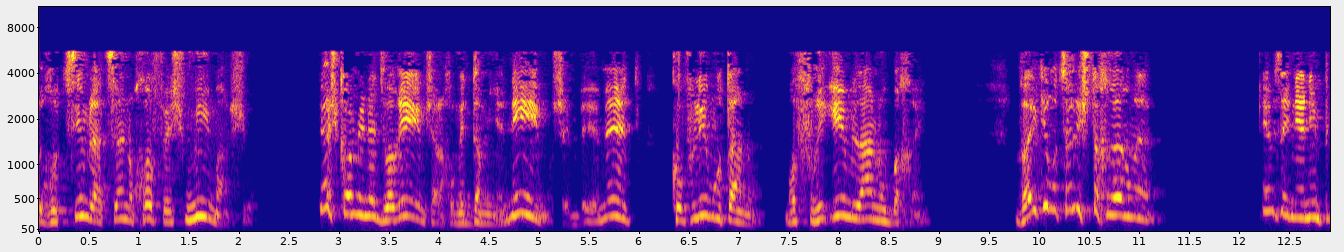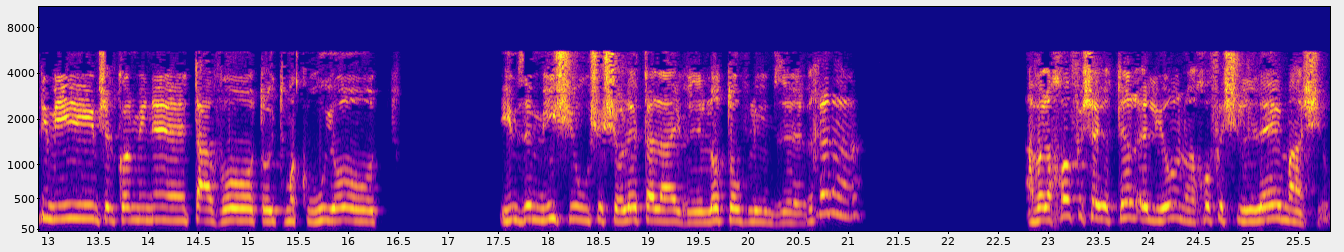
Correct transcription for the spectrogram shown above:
רוצים לעצמנו חופש ממשהו. יש כל מיני דברים שאנחנו מדמיינים, שהם באמת כובלים אותנו, מפריעים לנו בחיים. והייתי רוצה להשתחרר מהם. אם זה עניינים פנימיים של כל מיני תאוות או התמכרויות, אם זה מישהו ששולט עליי ולא טוב לי עם זה, וכן הלאה. אבל החופש היותר עליון הוא החופש למשהו.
